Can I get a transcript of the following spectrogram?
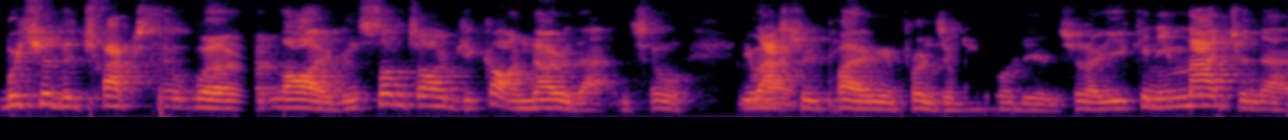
which are the tracks that work live, and sometimes you can't know that until you right. actually play them in front of an audience. You know, you can imagine how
